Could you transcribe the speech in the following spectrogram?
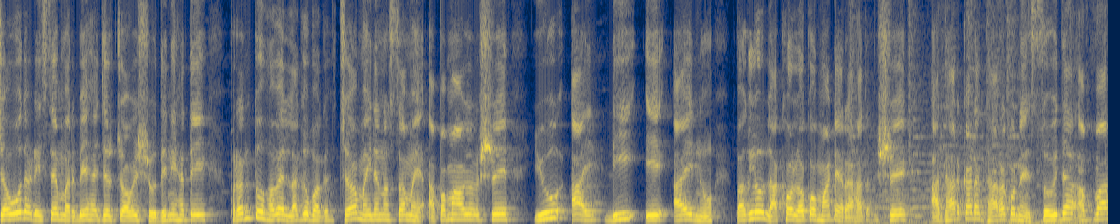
ચૌદ ડિસેમ્બર બે હજાર ચોવીસ સુધીની હતી, પરંતુ હવે લગભગ છ મહિનાનો સમય આપવામાં છે. યુઆઈડીએઆઈનું પગલું લાખો લોકો માટે રાહત છે. આધાર કાર્ડ ધારકોને સુવિધા આપવા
